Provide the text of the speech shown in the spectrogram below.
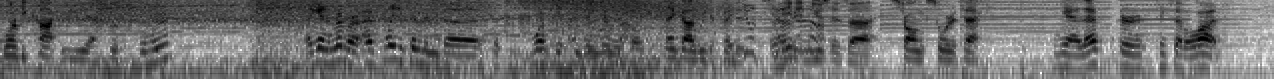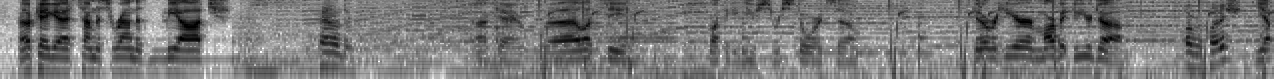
you want to be cocky, yeah. Mm-hmm. Again, remember, I played as him in the one PS2 game. Thank God we defended. And he didn't use his uh, strong sword attack. Yeah, that gur takes out a lot. Okay, guys, time to surround this biatch. Pound him. Okay, uh, let's see. Want to get you restored, so get over here. Marbit, do your job. Over punish. Yep.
